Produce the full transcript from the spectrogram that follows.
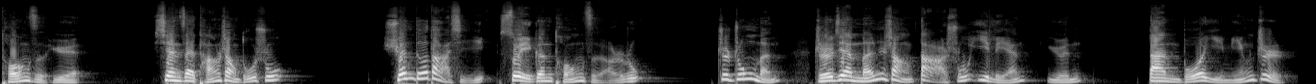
童子曰：“现在堂上读书。”玄德大喜，遂跟童子而入。至中门，只见门上大书一联，云：“淡泊以明志，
